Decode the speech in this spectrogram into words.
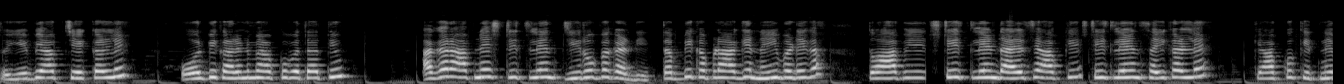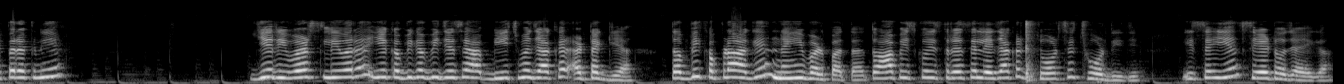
तो ये भी आप चेक कर लें। और भी कारण मैं आपको बताती हूँ। अगर आपने स्टिच लेंथ ज़ीरो पर कर दी, तब भी कपड़ा आगे नहीं बढ़ेगा तो आप ये स्टिच लेंथ डायल से आपकी स्टिच लेंथ सही कर लें कि आपको कितने पर रखनी है। ये रिवर्स लीवर है, ये कभी कभी जैसे आप बीच में जाकर अटक गया तब भी कपड़ा आगे नहीं बढ़ पाता। तो आप इसको इस तरह से ले जाकर ज़ोर से छोड़ दीजिए। इससे ये सेट हो जाएगा।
